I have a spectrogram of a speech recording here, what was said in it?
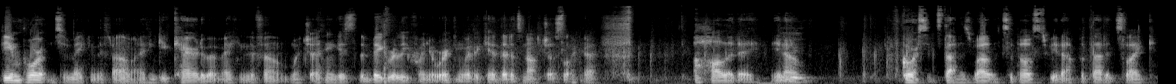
the importance of making the film and i think you cared about making the film which i think is the big relief when you're working with a kid that it's not just like a a holiday you know? Mm-hmm. Of course it's that as well. It's supposed to be that but that it's like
